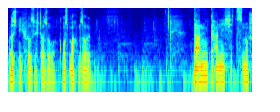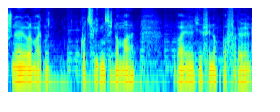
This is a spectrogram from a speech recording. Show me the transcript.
weiß ich nicht, was ich da so groß machen soll. Dann kann ich jetzt noch schnell, warte mal, kurz fliegen muss ich nochmal. Weil hier fehlen noch ein paar Fackeln.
